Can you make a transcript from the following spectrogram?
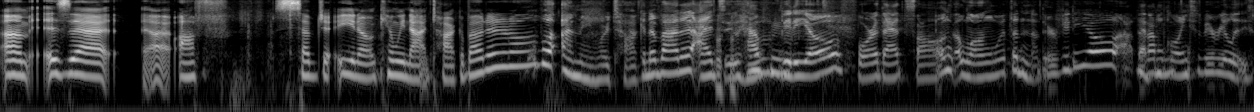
Um, is that uh, off subject you know can we not talk about it at all? Well i mean we're talking about it. I do have a video for that song along with another video uh, that i'm mm-hmm. going to be rele-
